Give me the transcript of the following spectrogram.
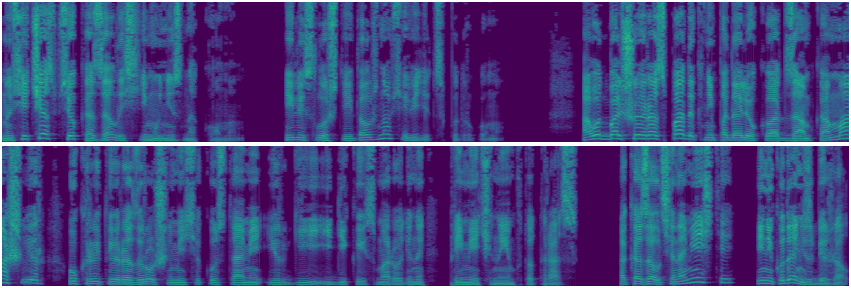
но сейчас все казалось ему незнакомым. Или с лошадей должно все видеться по-другому. А вот большой распадок неподалеку от замка Машвер, укрытый разросшимися кустами ирги и дикой смородины, примеченный им в тот раз, оказался на месте и никуда не сбежал.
